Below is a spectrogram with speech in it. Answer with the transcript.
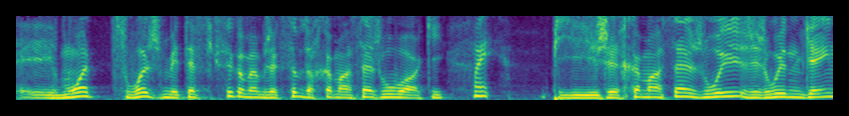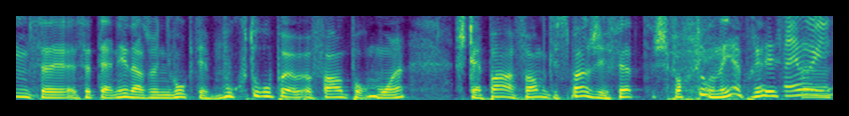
et moi, tu vois, je m'étais fixé comme objectif de recommencer à jouer au hockey. Oui. Puis j'ai recommencé à jouer. J'ai joué une game cette année dans un niveau qui était beaucoup trop fort pour moi. J'étais pas en forme. Qu'est-ce que tu penses j'ai fait? Je suis pas retourné après. Ben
